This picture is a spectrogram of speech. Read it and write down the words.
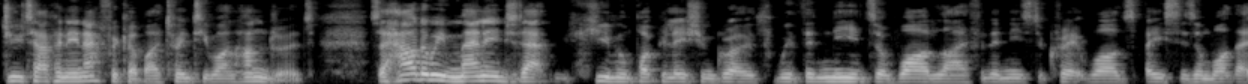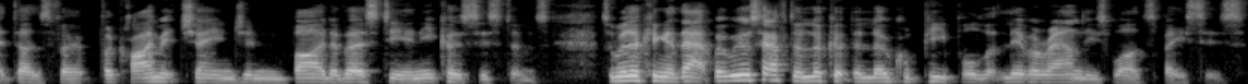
due to happen in Africa by 2100. So, how do we manage that human population growth with the needs of wildlife and the needs to create wild spaces and what that does for, for climate change and biodiversity and ecosystems? So, we're looking at that, but we also have to look at the local people that live around these wild spaces.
